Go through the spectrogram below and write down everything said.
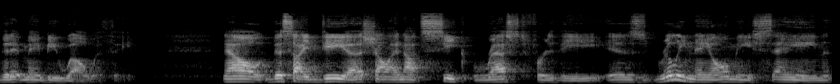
That it may be well with thee. Now, this idea, shall I not seek rest for thee, is really Naomi saying,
